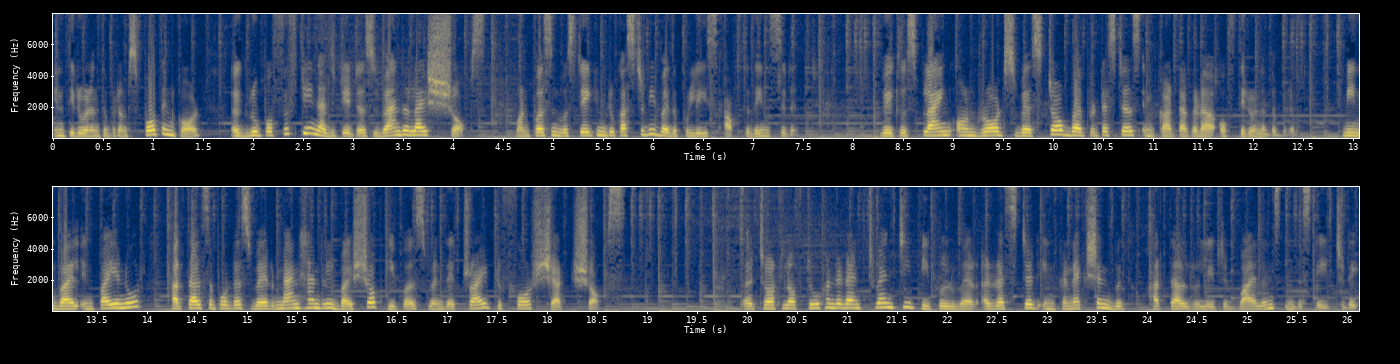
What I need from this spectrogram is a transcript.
In Thiruvananthapuram's Pothencode, a group of 15 agitators vandalized shops. One person was taken into custody by the police after the incident. Vehicles plying on roads were stopped by protesters in Kattakada of Thiruvananthapuram. Meanwhile, in Payanur, Hartal supporters were manhandled by shopkeepers when they tried to force shut shops. A total of 220 people were arrested in connection with Hartal related violence in the state today.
